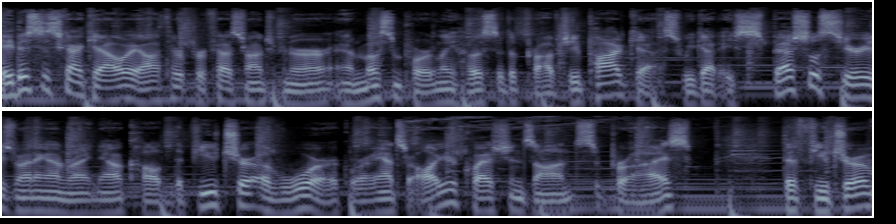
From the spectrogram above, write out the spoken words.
Hey, this is Scott Galloway, author, professor, entrepreneur, and most importantly, host of the Prop G podcast. We got a special series running on right now called The Future of Work, where I answer all your questions on surprise, the future of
